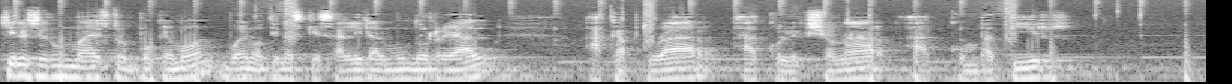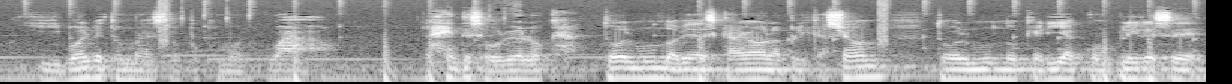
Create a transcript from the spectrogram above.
¿Quieres ser un maestro Pokémon? Bueno, tienes que salir al mundo real a capturar, a coleccionar, a combatir y vuélvete un maestro Pokémon. ¡Wow! La gente se volvió loca. Todo el mundo había descargado la aplicación, todo el mundo quería cumplir ese,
